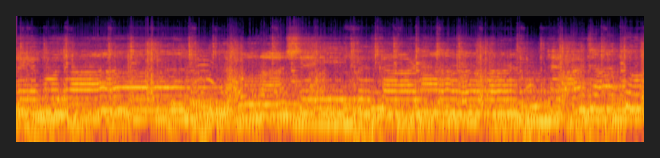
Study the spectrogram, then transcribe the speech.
রে হুদা আল্লাহ শরীফ রাজা তো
